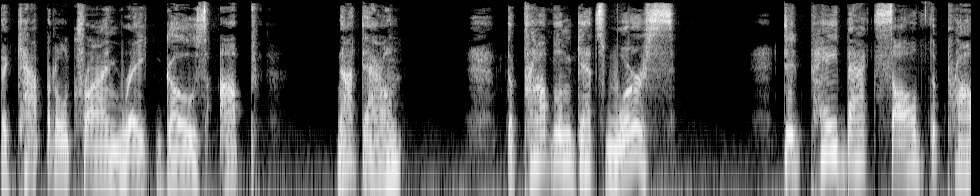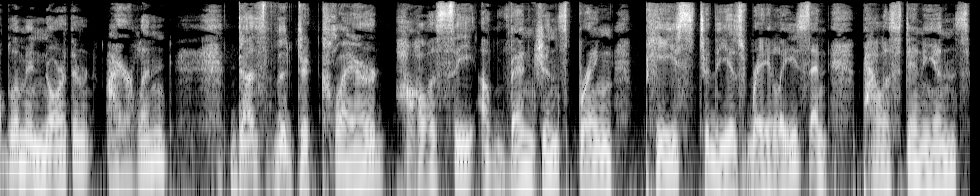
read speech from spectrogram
the capital crime rate goes up, not down. The problem gets worse did payback solve the problem in Northern Ireland? Does the declared policy of vengeance bring peace to the Israelis and Palestinians?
